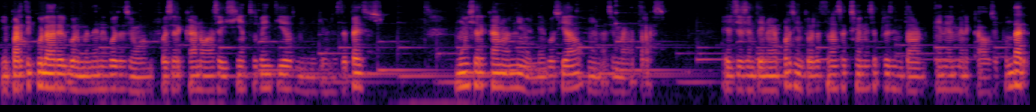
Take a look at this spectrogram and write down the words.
En particular, el volumen de negociación fue cercano a 622 mil millones de pesos, muy cercano al nivel negociado una semana atrás. El 69% de las transacciones se presentaron en el mercado secundario.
